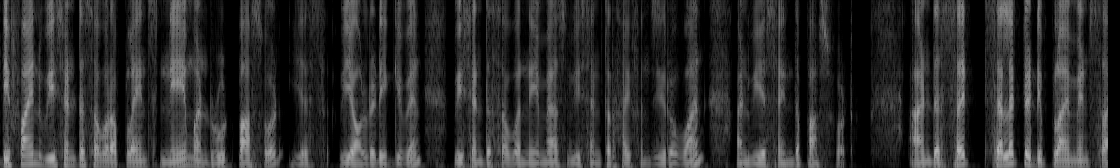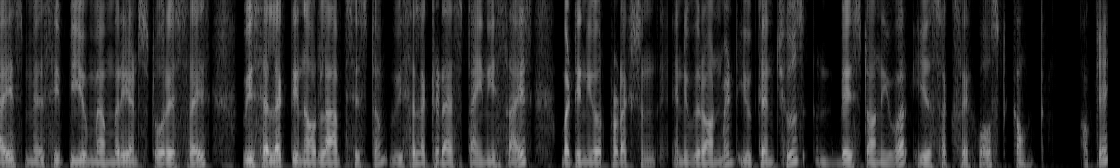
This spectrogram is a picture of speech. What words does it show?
define vCenter server appliance name and root password. Yes, we already given vCenter server name as vCenter-01 and we assign the password. And set select a deployment size, CPU memory and storage size. We select in our lab system, we selected as tiny size, but in your production environment, you can choose based on your ESXi host count okay.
